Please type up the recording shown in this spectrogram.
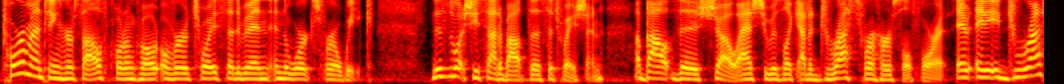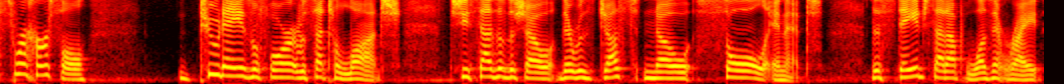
tormenting herself, quote unquote, over a choice that had been in the works for a week. This is what she said about the situation, about the show, as she was like at a dress rehearsal for it. A, a dress rehearsal two days before it was set to launch. She says of the show, there was just no soul in it. The stage setup wasn't right.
